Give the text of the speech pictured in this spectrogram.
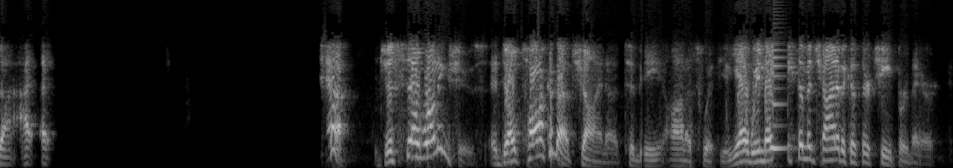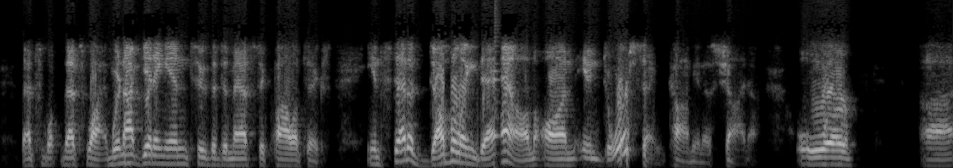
So I, I yeah, just sell running shoes and don't talk about China. To be honest with you, yeah, we make them in China because they're cheaper there. That's what. That's why we're not getting into the domestic politics instead of doubling down on endorsing communist China or uh,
